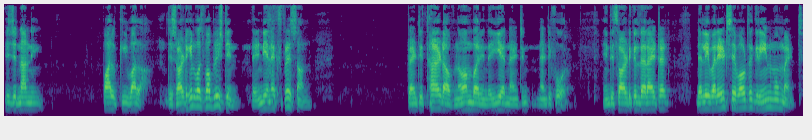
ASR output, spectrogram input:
is Nani Palkhivala. This article was published in the Indian Express on 23rd of November in the year 1994. In this article, the writer deliberates about the green movement,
